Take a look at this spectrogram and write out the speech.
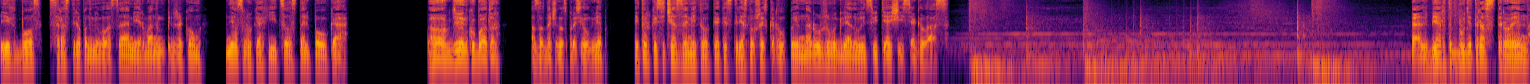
их босс с растрепанными волосами и рваным пиджаком нес в руках яйцо сталь-паука. «А где инкубатор?» — озадаченно спросил Глеб, и только сейчас заметил, как из треснувшей скорлупы наружу выглядывает светящийся глаз. Альберт будет расстроен.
